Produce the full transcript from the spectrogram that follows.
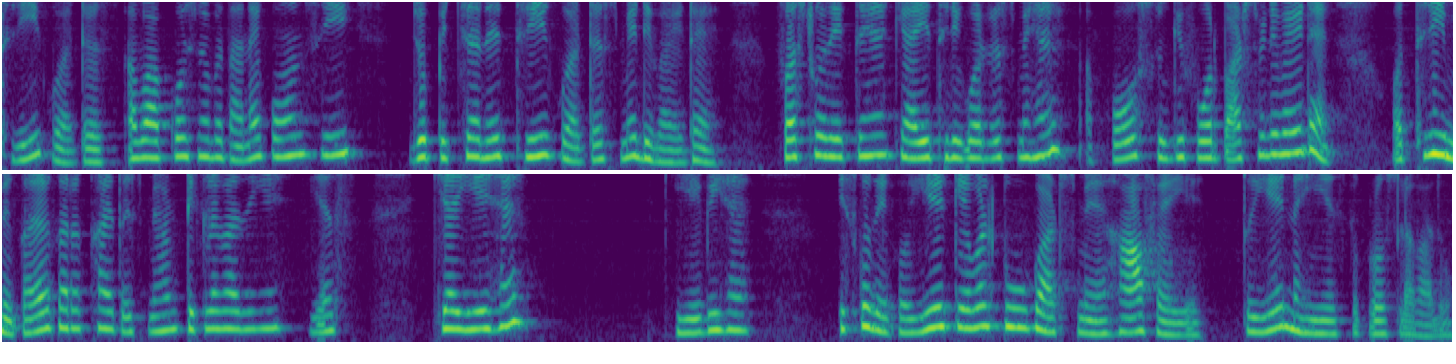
three quarters अब आपको इसमें बताना है कौन सी जो पिक्चर है थ्री क्वार्टर्स में डिवाइड है। फ़र्स्ट को देखते हैं क्या ये थ्री क्वार्टर्स में है। अफकोर्स क्योंकि फोर पार्ट्स में डिवाइड है और थ्री में कलर कर रखा है तो इसमें हम टिक लगा देंगे। यस क्या ये है? ये भी है। इसको देखो, ये केवल टू पार्ट्स में है हाफ़ है ये। तो ये नहीं है, इस पर क्रॉस लगा दो।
